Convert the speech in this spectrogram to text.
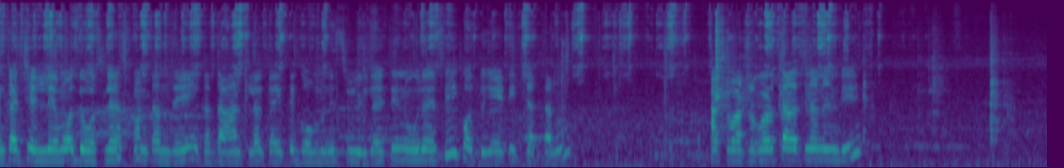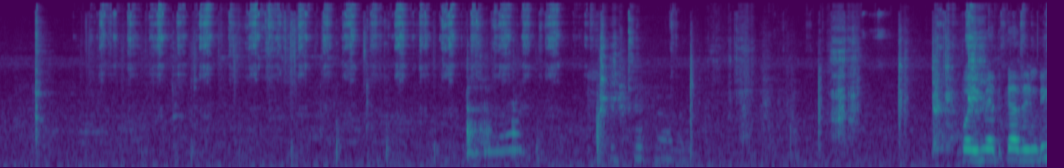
ఇంకా చెల్లేమో దోశలు వేసుకుంటుంది. ఇంకా దాంట్లోకి అయితే గమ్ముని స్వీట్గా అయితే నూరేసి కొద్దిగా అయితే ఇచ్చేస్తాను. అటు వాటర్ కూడా తాగుతున్నానండి. పొయ్యి మీద కదండి.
